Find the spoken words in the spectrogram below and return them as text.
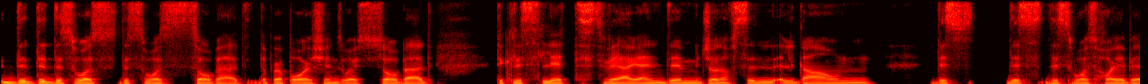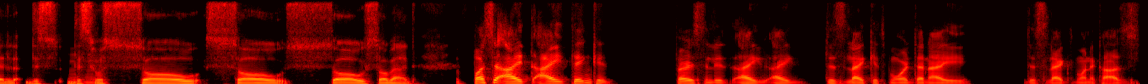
this was this was so bad. The proportions were so bad. dik li slit vera random ġo nofs il- il-gown. This this this was horrible. This this Mhm. was so so so so bad. But I I think it personally I I dislike it more than I disliked Monica's.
